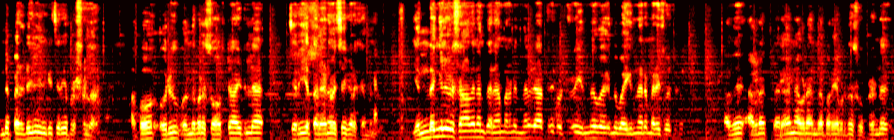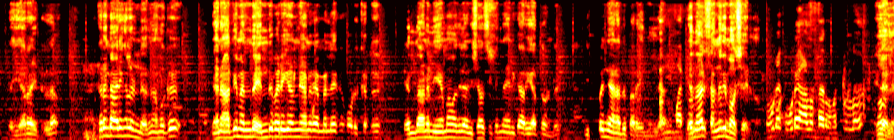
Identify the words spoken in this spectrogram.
എന്റെ പെരടിയിൽ എനിക്ക് ചെറിയ പ്രശ്നമുള്ളതാണ്. അപ്പോൾ ഒരു എന്താ പറയുക സോഫ്റ്റ് ആയിട്ടുള്ള ചെറിയ തലയണ വെച്ചേ കിടക്കാൻ പറ്റും. എന്തെങ്കിലും ഒരു സാധനം തരാൻ പറഞ്ഞു ഇന്നലെ രാത്രി തൊട്ടിട്ട് ഇന്ന് ഇന്ന് വൈകുന്നേരം വരെ ചോദിച്ചിട്ടു അത് അവിടെ തരാൻ അവിടെ എന്താ പറയുക ഇവിടുത്തെ സൂപ്രണ്ട് തയ്യാറായിട്ടില്ല. ഇത്തരം കാര്യങ്ങളുണ്ട്. അത് നമുക്ക് ഞാൻ ആദ്യം എന്ത് എന്ത് പരിഗണനയാണ് ഒരു എം എൽ എക്ക് കൊടുക്കുന്നത് എന്താണ് നിയമം അതിൽ അനുശാസിക്കുന്നത് എനിക്ക് അറിയാത്തതുകൊണ്ട് ഇപ്പം ഞാനത് പറയുന്നില്ല. എന്നാൽ സംഗതി മോശമായിരുന്നു. ഇല്ല ഇല്ല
